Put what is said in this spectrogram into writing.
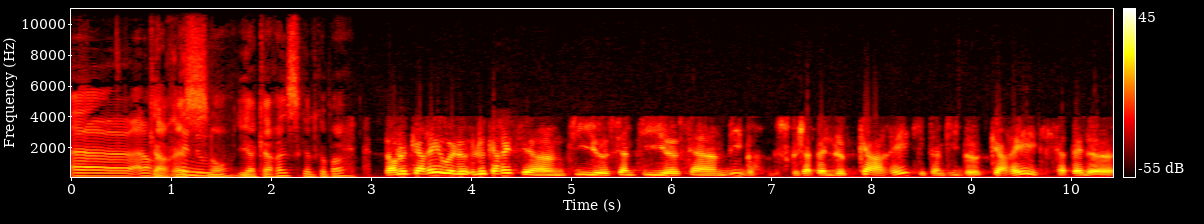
Euh, alors Caresse, non? Il y a caresse quelque part? Alors le carré, ouais, le, le carré, c'est un petit, euh, c'est un petit, euh, c'est un bib, ce que j'appelle le carré, qui est un bib carré et qui s'appelle euh,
